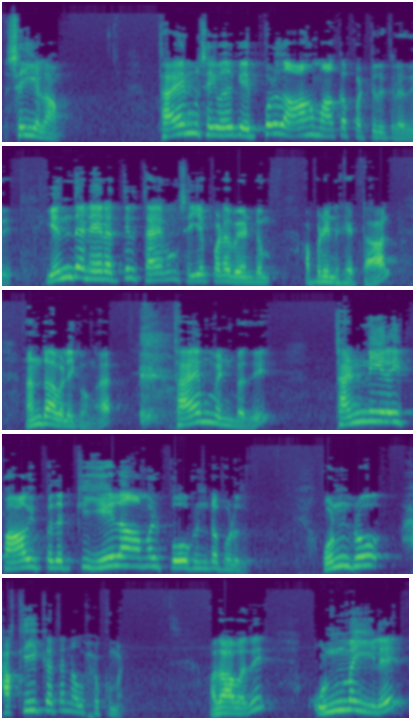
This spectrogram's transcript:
செய்யலாம்? தயமம் செய்வதற்கு எப்பொழுது ஆகமாக்கப்பட்டிருக்கிறது? எந்த நேரத்தில் தயமம் செய்யப்பட வேண்டும்? அப்படின்னு கேட்டால் நன்றா விளைக்கோங்க. தயமம் என்பது தண்ணீரை பாவிப்பதற்கு இயலாமல் போகின்ற பொழுது ஒன்று ஹக்கீக்கத்தன் அவ் ஹுக்குமன். அதாவது உண்மையிலே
